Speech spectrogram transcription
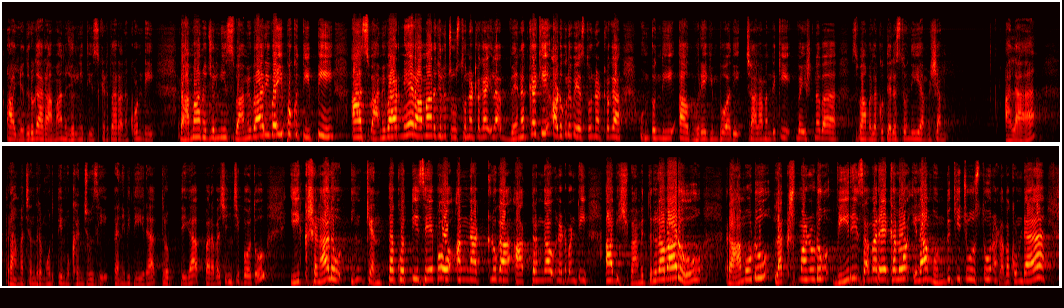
ఆ ఎదురుగా రామానుజుల్ని తీసుకెడతారు అనుకోండి రామానుజుల్ని స్వామివారి వైపుకు తిప్పి ఆ స్వామివారినే రామానుజులు చూస్తున్నట్లుగా ఇలా వెనకకి అడుగులు వేస్తున్నట్లుగా ఉంటుంది ఆ ఊరేగింపు. అది చాలామందికి వైష్ణవ స్వాములకు తెలుస్తుంది ఈ అంశం. అలా రామచంద్రమూర్తి ముఖం చూసి తనివి తీరా తృప్తిగా పరవశించిపోతూ ఈ క్షణాలు ఇంకెంత కొద్దిసేపో అన్నట్లుగా ఆత్రంగా ఉన్నటువంటి ఆ విశ్వామిత్రుల వారు రాముడు లక్ష్మణుడు వీరి సమరేఖలో ఇలా ముందుకి చూస్తూ నడవకుండా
